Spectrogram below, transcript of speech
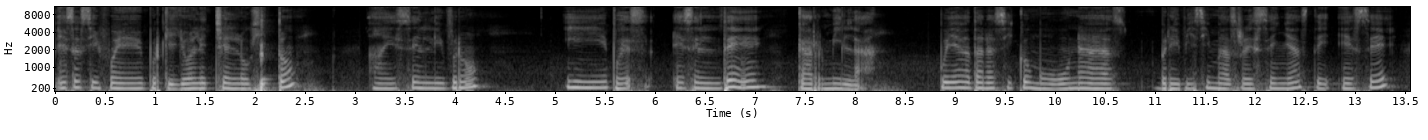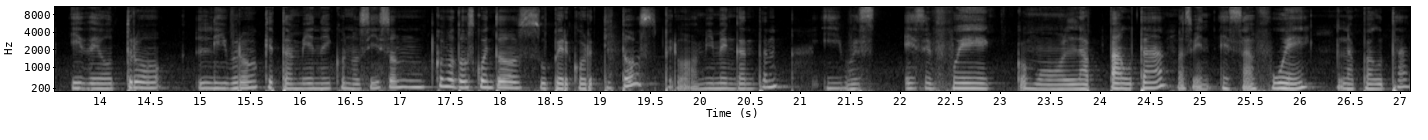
esa sí fue porque yo le eché el ojito a ese libro y pues es el de Carmila. Voy a dar así como unas brevísimas reseñas de ese y de otro libro que también ahí conocí. Son como dos cuentos súper cortitos, pero a mí me encantan. Y pues ese fue como la pauta, más bien esa fue la pauta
